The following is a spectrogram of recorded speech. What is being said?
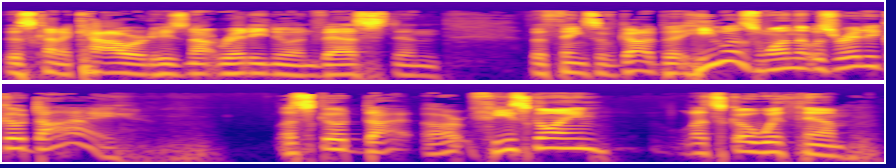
this kind of coward who's not ready to invest in the things of God. But he was one that was ready to go die. Let's go die. If he's going, let's go with him.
